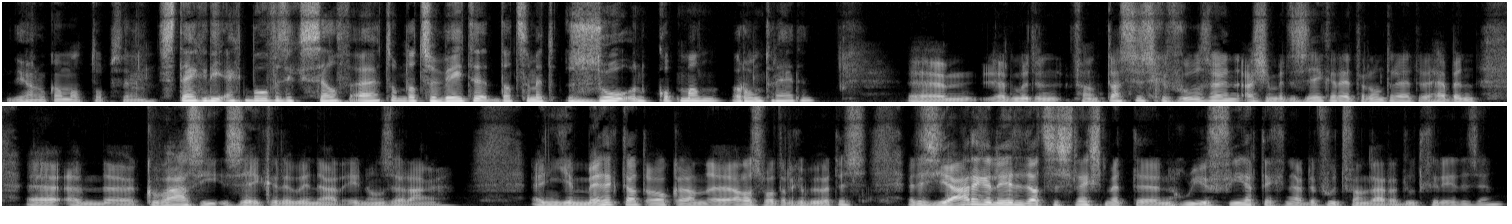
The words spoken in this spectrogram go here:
die gaan ook allemaal top zijn. Stijgen die echt boven zichzelf uit, omdat ze weten dat ze met zo'n kopman rondrijden? Um, dat moet een fantastisch gevoel zijn als je met de zekerheid rondrijdt. We hebben uh, een uh, quasi-zekere winnaar in onze rangen. En je merkt dat ook aan uh, alles wat er gebeurd is. Het is jaren geleden dat ze slechts met een goede 40 naar de voet van Lara Doet gereden zijn.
